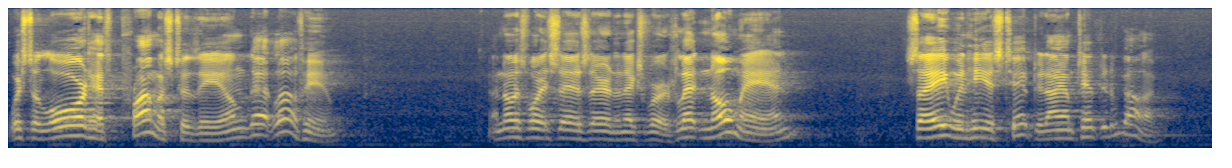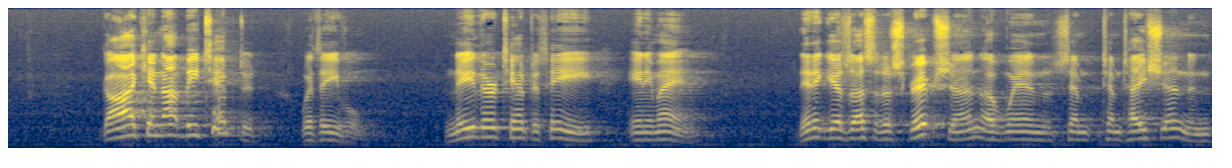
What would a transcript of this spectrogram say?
which the Lord hath promised to them that love him. Now, notice what it says there in the next verse. Let no man say when he is tempted, I am tempted of God. God cannot be tempted with evil, neither tempteth he any man. Then it gives us a description of when temptation and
